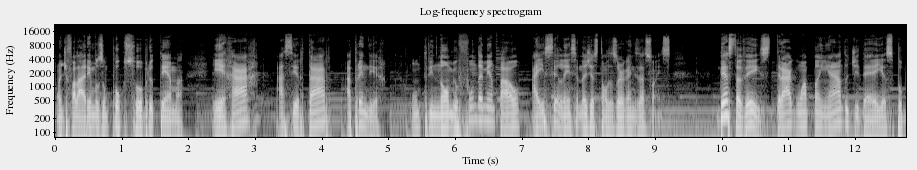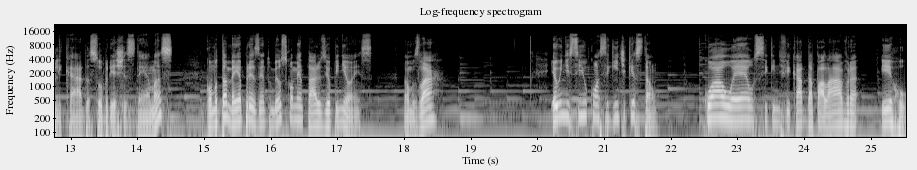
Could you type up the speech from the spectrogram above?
onde falaremos um pouco sobre o tema Errar, Acertar, Aprender, um trinômio fundamental à excelência na gestão das organizações. Desta vez, trago um apanhado de ideias publicadas sobre estes temas, como também apresento meus comentários e opiniões. Vamos lá? Eu inicio com a seguinte questão: Qual é o significado da palavra erro?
